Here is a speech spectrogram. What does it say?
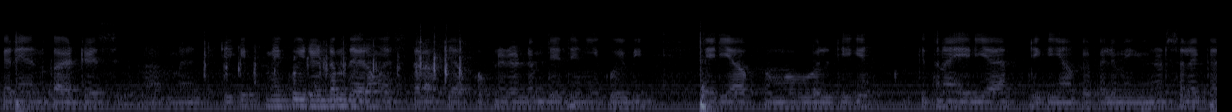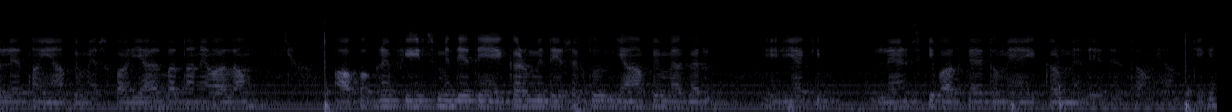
कह रहे हैं उनका एड्रेस मैं ठीक है। मैं कोई रेंडम दे रहा हूँ, इस तरह से आपको अपने रेंडम दे देनी है कोई भी एरिया ऑफ़ मूवेबल ठीक है? कितना एरिया है? ठीक है, यहाँ पे पहले मैं यूनिट सेलेक्ट कर लेता हूँ। यहाँ पे मैं इसका याद बताने वाला हूँ। आप अपने फीड्स में देते हैं, एकड़ में दे सकते हो। यहाँ पे मैं अगर एरिया की लैंड्स की बात करें तो मैं एकड़ में दे देता हूँ यहाँ पे, ठीक है?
